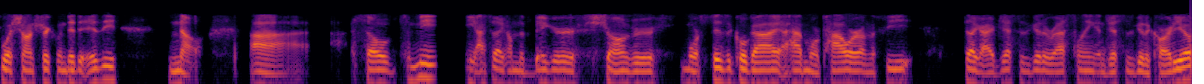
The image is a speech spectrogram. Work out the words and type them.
what Sean Strickland did to Izzy? No. Uh, so to me, I feel like I'm the bigger, stronger, more physical guy. I have more power on the feet. I feel like I have just as good at wrestling and just as good at cardio.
